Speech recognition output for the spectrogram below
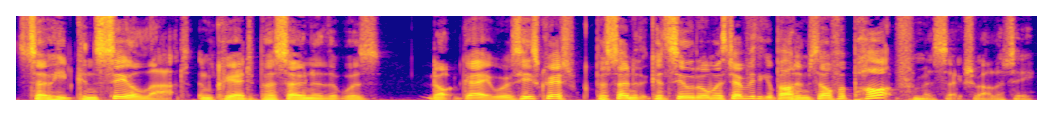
so he'd conceal that and create a persona that was not gay, whereas he's created a persona that concealed almost everything about himself apart from his sexuality.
